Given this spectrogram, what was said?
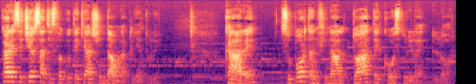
care se cer satisfăcute chiar și în dauna clientului, care suportă în final toate costurile lor.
